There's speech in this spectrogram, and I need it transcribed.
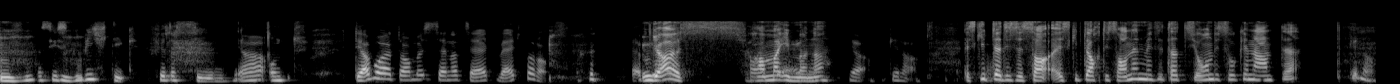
Mhm. Das ist mhm. wichtig für das Sehen. Ja? Und der war damals seiner Zeit weit voraus. ja, das haben wir immer, ne? Ja, genau. Es gibt ja, diese so es gibt auch die Sonnenmeditation, die sogenannte. Genau.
